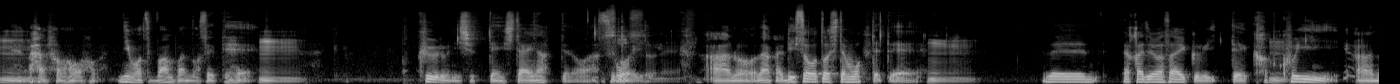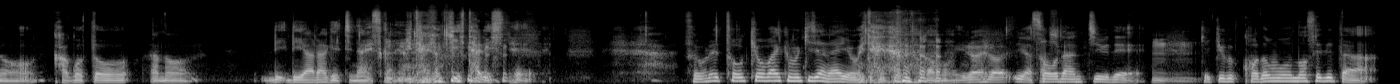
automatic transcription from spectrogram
うん、あの荷物バンバン乗せて、うんうん。クールに出店したいなっていうのはすごい、ね、あのなんか理想として持ってて、うん、で中島サイクル行ってかっこいい、うん、あのカゴとあのリリアラゲッジないですかねみたいな聞いたりして。それ東京バイク向きじゃないよみたいなのとかもいろいろ 相談中で、うんうん、結局子供を乗せてた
